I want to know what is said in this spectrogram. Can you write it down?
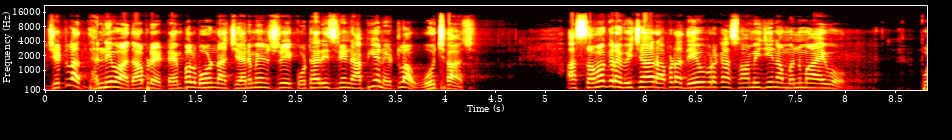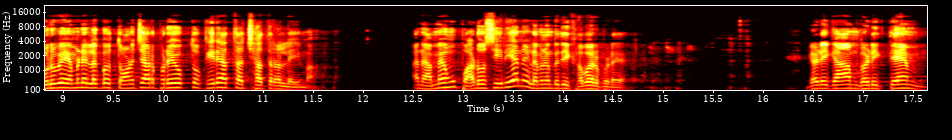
જેટલા ધન્યવાદ આપણે ટેમ્પલ બોર્ડના ચેરમેન શ્રી કોઠારીશ્રીને આપીએ ને એટલા ઓછા છે. આ સમગ્ર વિચાર આપણા દેવપ્રકાશ સ્વામીજીના મનમાં આવ્યો. પૂર્વે એમણે લગભગ ત્રણ ચાર પ્રયોગ તો કર્યા હતા છાત્રાલયમાં. અને અમે હું પાડોશી રહ્યા ને એટલે મને બધી ખબર પડે. ઘડીક આમ, ઘડીક તેમ.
